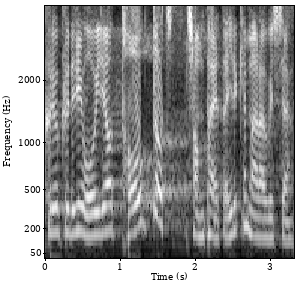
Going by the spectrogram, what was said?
그리고 그들이 오히려 더욱더 전파했다 이렇게 말하고 있어요.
